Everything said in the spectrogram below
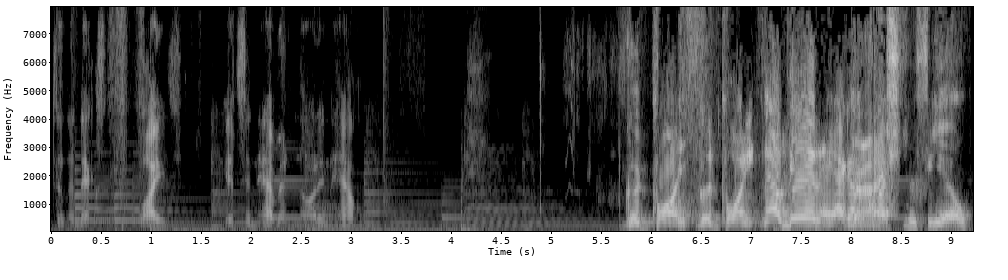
to the next life, it's in heaven, not in hell. Good point. Good point. Now, Danny, I got Right. a question for you.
